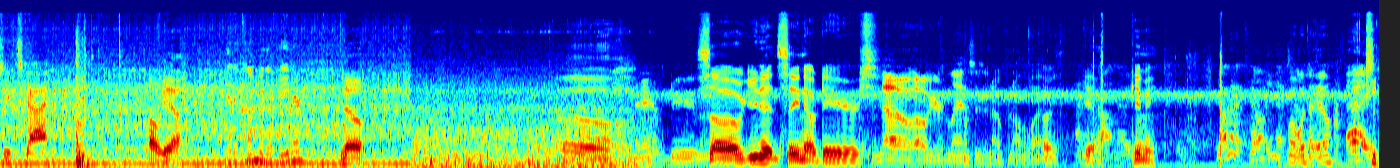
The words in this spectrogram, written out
see the sky? Oh yeah. Did it come to the feeder? No. Oh. Damn, dude. So you didn't see no deers. No, oh, your lens isn't open all the way. Oh, yeah. Give me. Y'all gotta tell me next Well, what the hell? Hey,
